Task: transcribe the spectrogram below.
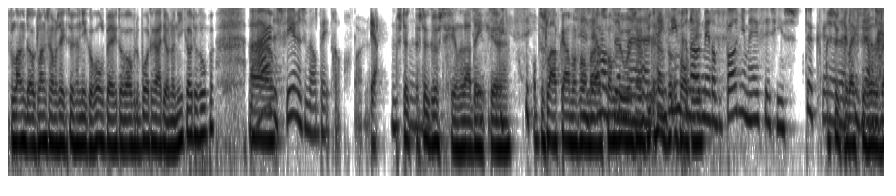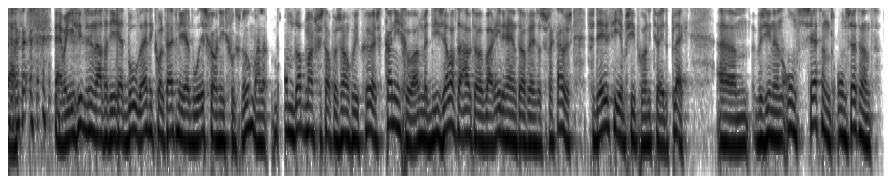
verlangde ook langzaam maar zeker terug naar Nico Rosberg door over de boordradio naar Nico te roepen. Maar Eh, de sfeer is er wel beter op geworden. ja, een Dus, stuk, eh, een stuk rustiger inderdaad, denk ik. eh, op de slaapkamer van, eh, van Lewis. eh, en geen teamgenoot meer op het podium heeft, is hij een stuk, eh, Een stuk relaxter gezelliger. inderdaad. Nee, maar je ziet dus inderdaad dat die Red Bull, hè, die kwaliteit van die Red Bull is gewoon niet goed genoeg. Maar omdat Max Verstappen zo'n goede coureur is, kan hij gewoon met diezelfde auto waar iedereen het over heeft dat ze slecht auto is, verdedigt hij in principe gewoon die tweede plek. Ehm, we zien een ontzettend, ontzettend eh, eh,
